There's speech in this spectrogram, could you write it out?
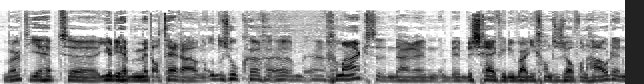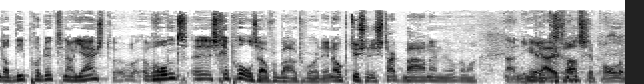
Bart, je hebt, uh, jullie hebben met Alterra een onderzoek uh, uh, gemaakt. Daarin beschrijven jullie waar die ganzen zo van houden. En dat die producten nou juist rond Schiphol zo verbouwd worden. En ook tussen de startbanen. En ook allemaal nou, niet juist rond Schiphol.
